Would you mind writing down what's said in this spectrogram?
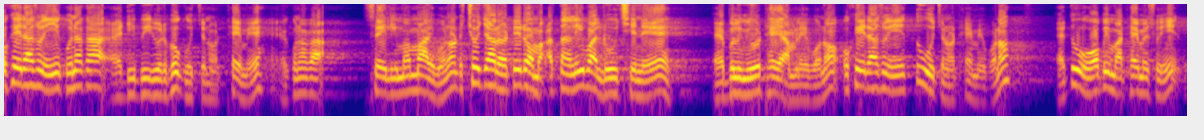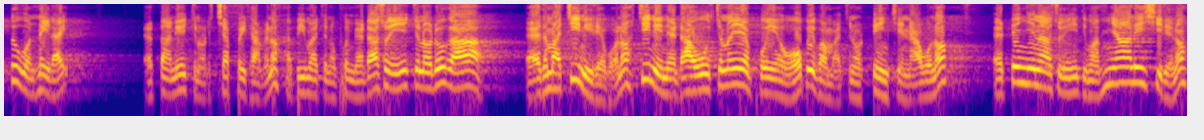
okay ဒါဆိုရင်ခုနကဒီဗီဒီယိုတစ်ပုဒ်ကိုကျွန်တော်ထည့်မယ်ခုနကဆယ်လီမမတွေပေါ့နော်တချို့ကြတော့တိတော့မှာအတန်လေးပါလိုချင်တယ်အဲဘယ်လိုမျိုးထည့်ရမလဲပေါ့နော် okay ဒါဆိုရင်သူ့ကိုကျွန်တော်ထည့်မယ်ပေါ့နော်အဲသူ့ကိုဟောပေးမှာထည့်မယ်ဆိုရင်သူ့ကိုနှိပ်လိုက်အတန်လေးကျွန်တော်တစ်ချက်ပိတ်ထားမယ်နော်ပြီးမှကျွန်တော်ဖွင့်ပြဒါဆိုရင်ကျွန်တော်တို့ကအဲဒီမှာကြည်နေတယ်ပေါ့နော်ကြည်နေတဲ့ဒါကိုကျွန်တော်ရဲ့ဖွင့်ရဟောပေးပါမှာကျွန်တော်တင်ချင်တာပေါ့နော်အဲတင်ချင်တာဆိုရင်ဒီမှာမြားလေးရှိတယ်နော်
